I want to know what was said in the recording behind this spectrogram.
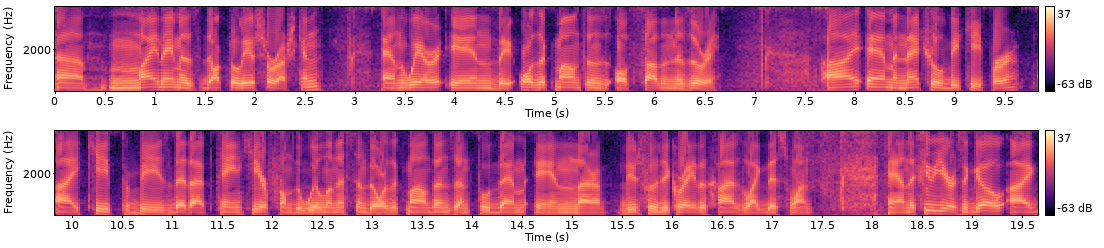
uh, my name is Dr. Leo Sharashkin and we're in the Ozark Mountains of southern Missouri. I am a natural beekeeper. I keep bees that I obtain here from the wilderness in the Ozark Mountains and put them in uh, beautifully decorated hives like this one. And a few years ago I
